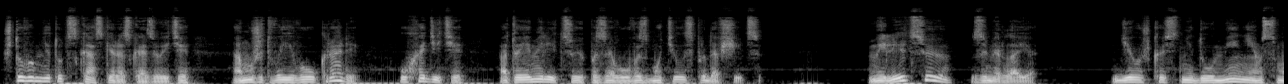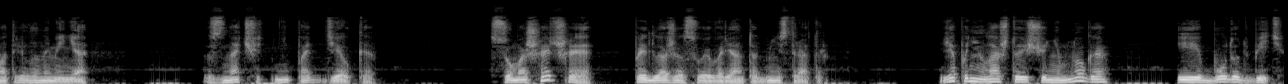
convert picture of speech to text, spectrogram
Что вы мне тут сказки рассказываете?» «А может, вы его украли? Уходите, а то я милицию позову», — возмутилась продавщица. «Милицию?» — замерла я. Девушка с недоумением смотрела на меня. «Значит, не подделка». «Сумасшедшая?» — предложил свой вариант администратор. Я поняла, что еще немного, и будут бить.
